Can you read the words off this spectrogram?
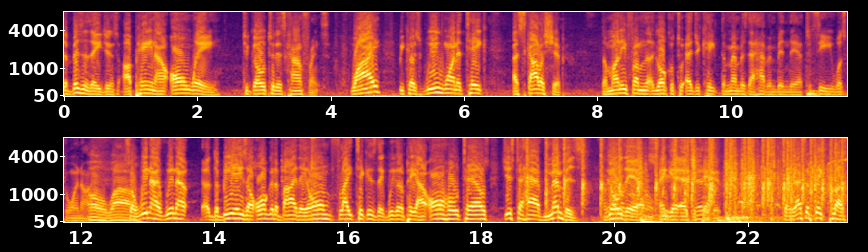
the business agents, are paying our own way to go to this conference. Why? Because we want to take a scholarship, the money from the local to educate the members that haven't been there to see what's going on. Oh, wow. So we're not we're not uh, the BAs are all going to buy their own flight tickets. That we're going to pay our own hotels just to have members go there and get educated. So that's a big plus.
